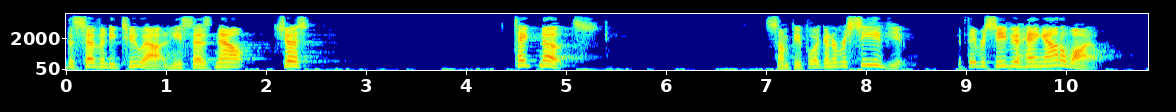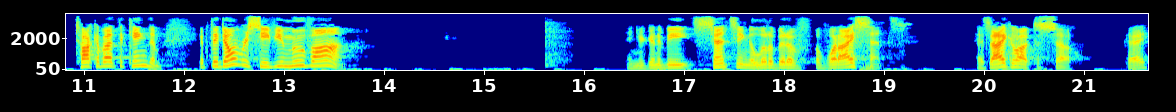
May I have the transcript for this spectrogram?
the 72 out and he says, Now, just take notes. Some people are going to receive you. If they receive you, hang out a while. Talk about the kingdom. If they don't receive you, move on. And you're going to be sensing a little bit of, of what I sense as I go out to sow. Okay?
